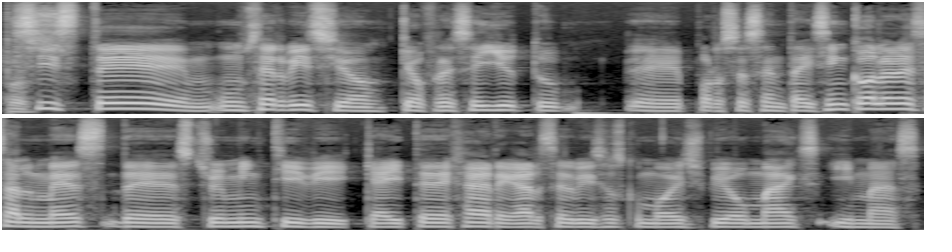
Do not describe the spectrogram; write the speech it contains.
pues, existe un servicio que ofrece YouTube eh, por 65 dólares al mes de streaming TV, que ahí te deja agregar servicios como HBO Max y más.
